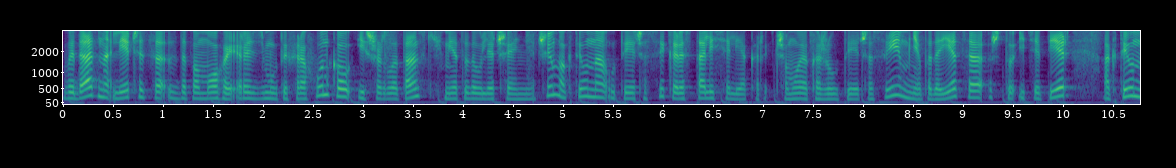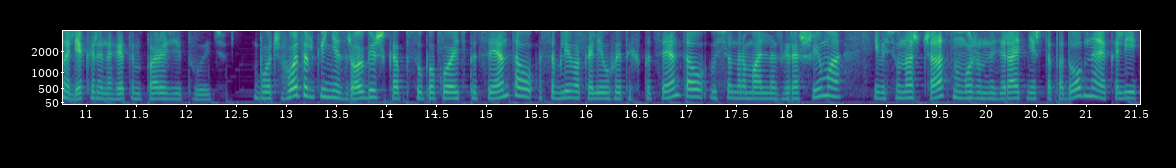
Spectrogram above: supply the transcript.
выдатна лечыцца з дапамогай раздзьмутых рахункаў і шарлатанскіх метадаў лячэння чым актыўна ў тыя часы карысталіся лекары. Чаму я кажу ў тыя часы мне падаецца што і цяпер актыўна лекары на гэтым паразітуюць бо чаго толькі не зробіш каб супакоіць пацыентаў асабліва калі ў гэтых пацыентаў усё нармальна з грашыма. І вось у наш час мы можемм назіраць нешта падобнае калі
